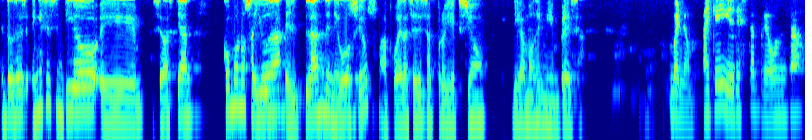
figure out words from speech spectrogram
Entonces, en ese sentido, eh, Sebastián, ¿cómo nos ayuda el plan de negocios a poder hacer esa proyección, digamos, de mi empresa? Bueno, hay que dividir esta pregunta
